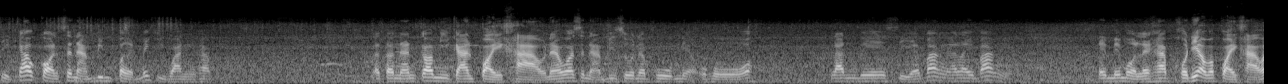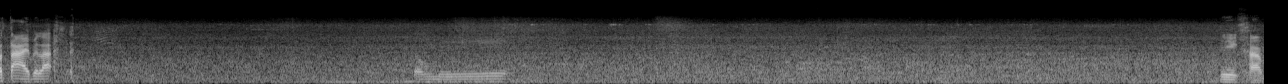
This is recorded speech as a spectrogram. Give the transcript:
2549 ก่อนสนามบินเปิดไม่กี่วันครับ แล้วตอนนั้นก็มีการปล่อยข่าวนะว่าสนามบินสุวรรณภูมิเนี่ย โอ้โห รันเวย์เสียบ้างอะไรบ้าง เต็มไปหมดเลยครับ คนที่ออกมาปล่อยข่าวก็ตายไปละ ตรงนี้นี่ครับ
